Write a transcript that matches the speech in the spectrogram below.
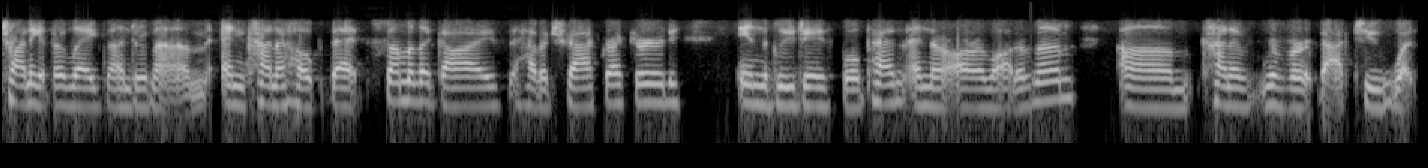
trying to get their legs under them, and kind of hope that some of the guys that have a track record in the Blue Jays bullpen, and there are a lot of them, um, kind of revert back to what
